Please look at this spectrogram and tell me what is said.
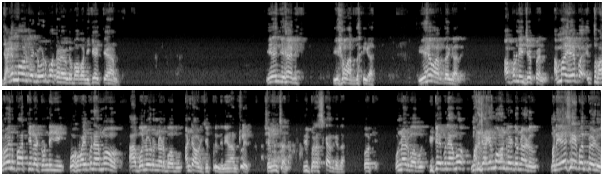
జగన్మోహన్ రెడ్డి ఓడిపోతాడు ఇంకా బాబా నీకేస్తే అంది ఏం చేయాలి? ఏం అర్థం కాదు ఏం అర్థం కాలేదు అప్పుడు నేను చెప్పాను అమ్మ ఏ ప- ఇంత బలమైన పార్టీలు అటు ఉండయి ఒకవైపునేమో ఆ బొల్లోడు ఉన్నాడు బాబు అంటే ఆవిడ చెప్పింది నేను అనట్లేదు. క్షమించాను. ఇది ప్రెస్ కాదు కదా. ఓకే. ఉన్నాడు బాబు. ఇటేపునేమో మన జగన్మోహన్ రెడ్డి ఉన్నాడు. మన ఏసఐ పంపాడు.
